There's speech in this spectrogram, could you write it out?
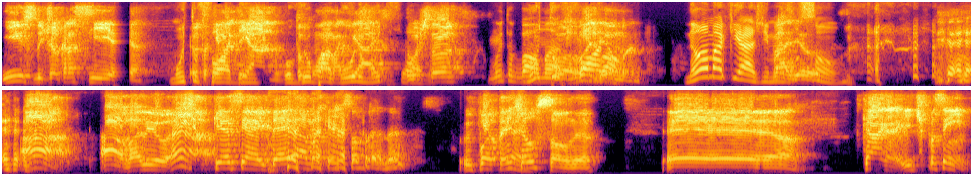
Isso, do Idiocracia. Muito foda, hein? Ouviu o bagulho, maquiagem. muito foda. Gostou? Muito bom, Muito mano. Foda. valeu, mano. Não a maquiagem, mas Valeu. o som. Ah, ah, valeu. É, porque assim, a ideia é a maquiagem só pra, né? O importante é, É. o som, né? É... Cara, e tipo assim,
